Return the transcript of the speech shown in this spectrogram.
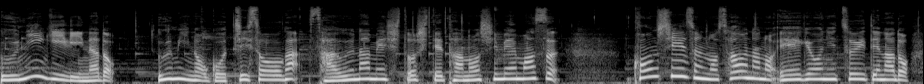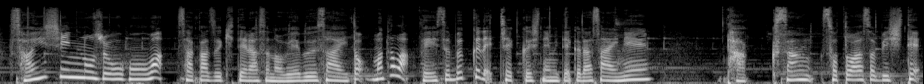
ウニギリなど海のごちそうがサウナ飯として楽しめます。今シーズンのサウナの営業についてなど、最新の情報は、杯テラスのウェブサイト、または Facebook でチェックしてみてくださいね。くさん外遊びして、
